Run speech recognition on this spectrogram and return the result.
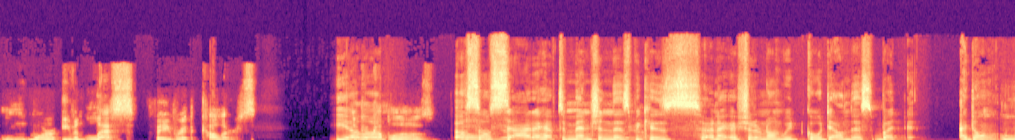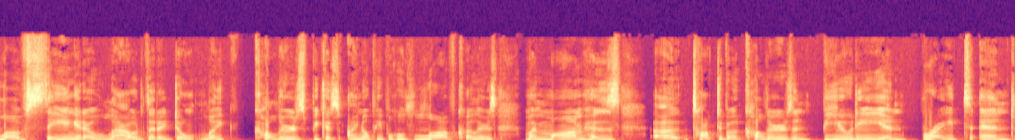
more even less favorite colors? Yellow. Like a couple of those. Oh, so oh, yeah, sad. yeah. I have to mention this Oh, yeah. because, and I, I should have known we'd go down this, but I don't love saying it out loud that I don't like colors because I know people who love colors. My mom has uh, talked about colors and beauty and bright and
